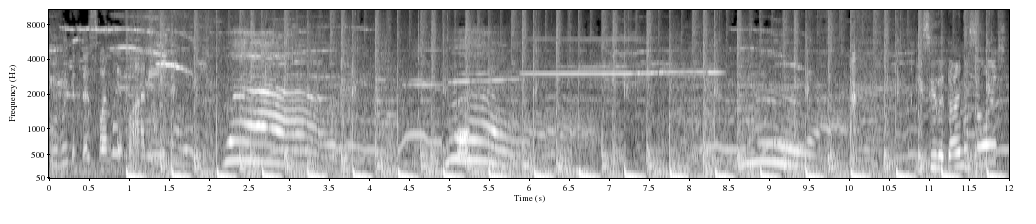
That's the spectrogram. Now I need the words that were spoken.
Oh, look at this one, Leilani. Wow. Wow. You see the dinosaurs?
